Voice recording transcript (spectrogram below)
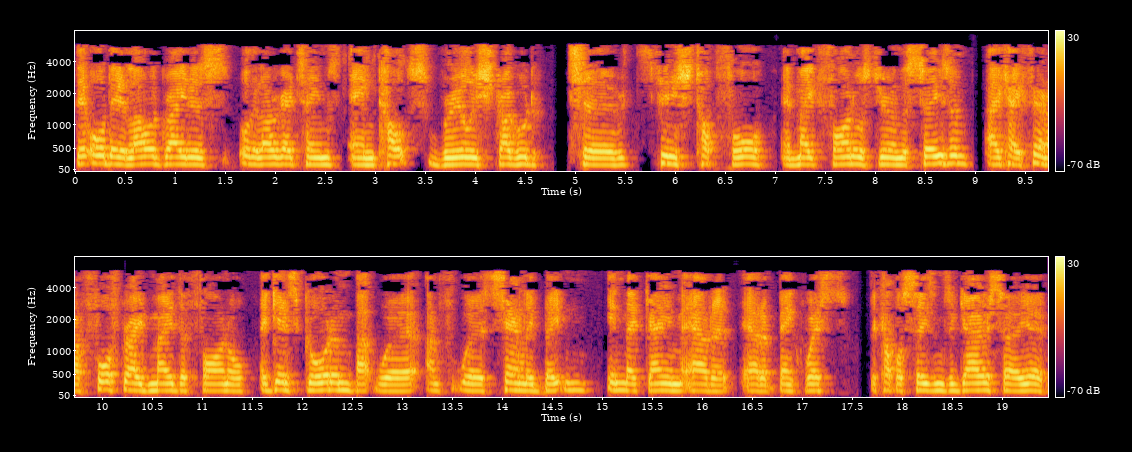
They're all their lower graders, all their lower grade teams and Colts really struggled to finish top four and make finals during the season. Okay, fair enough. Fourth grade made the final against Gordon, but were were soundly beaten in that game out at out at Bankwest a couple of seasons ago. So yeah,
